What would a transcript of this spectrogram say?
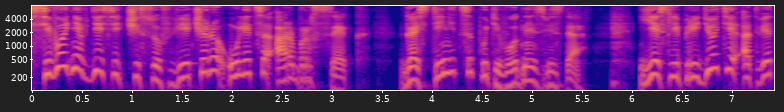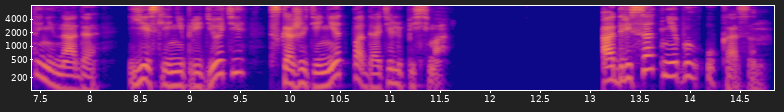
Сегодня в 10 часов вечера улица Арборсек, гостиница «Путеводная звезда». Если придете, ответа не надо. Если не придете, скажите «нет» подателю письма. Адресат не был указан.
